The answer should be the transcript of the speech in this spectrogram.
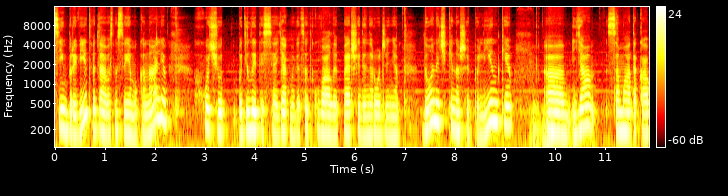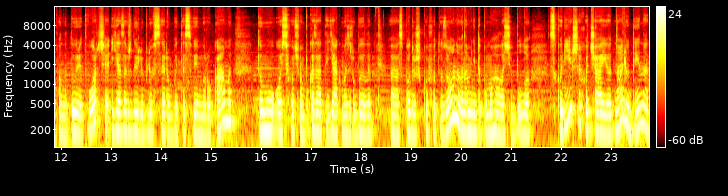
Всім привіт! Вітаю вас на своєму каналі. Хочу поділитися, як ми відсвяткували перший день народження донечки, нашої Полінки. Я сама така по натурі творча, і я завжди люблю все робити своїми руками. Тому ось хочу вам показати, як ми зробили е, з подружкою фотозону. Вона мені допомагала, щоб було скоріше, хоча і одна людина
